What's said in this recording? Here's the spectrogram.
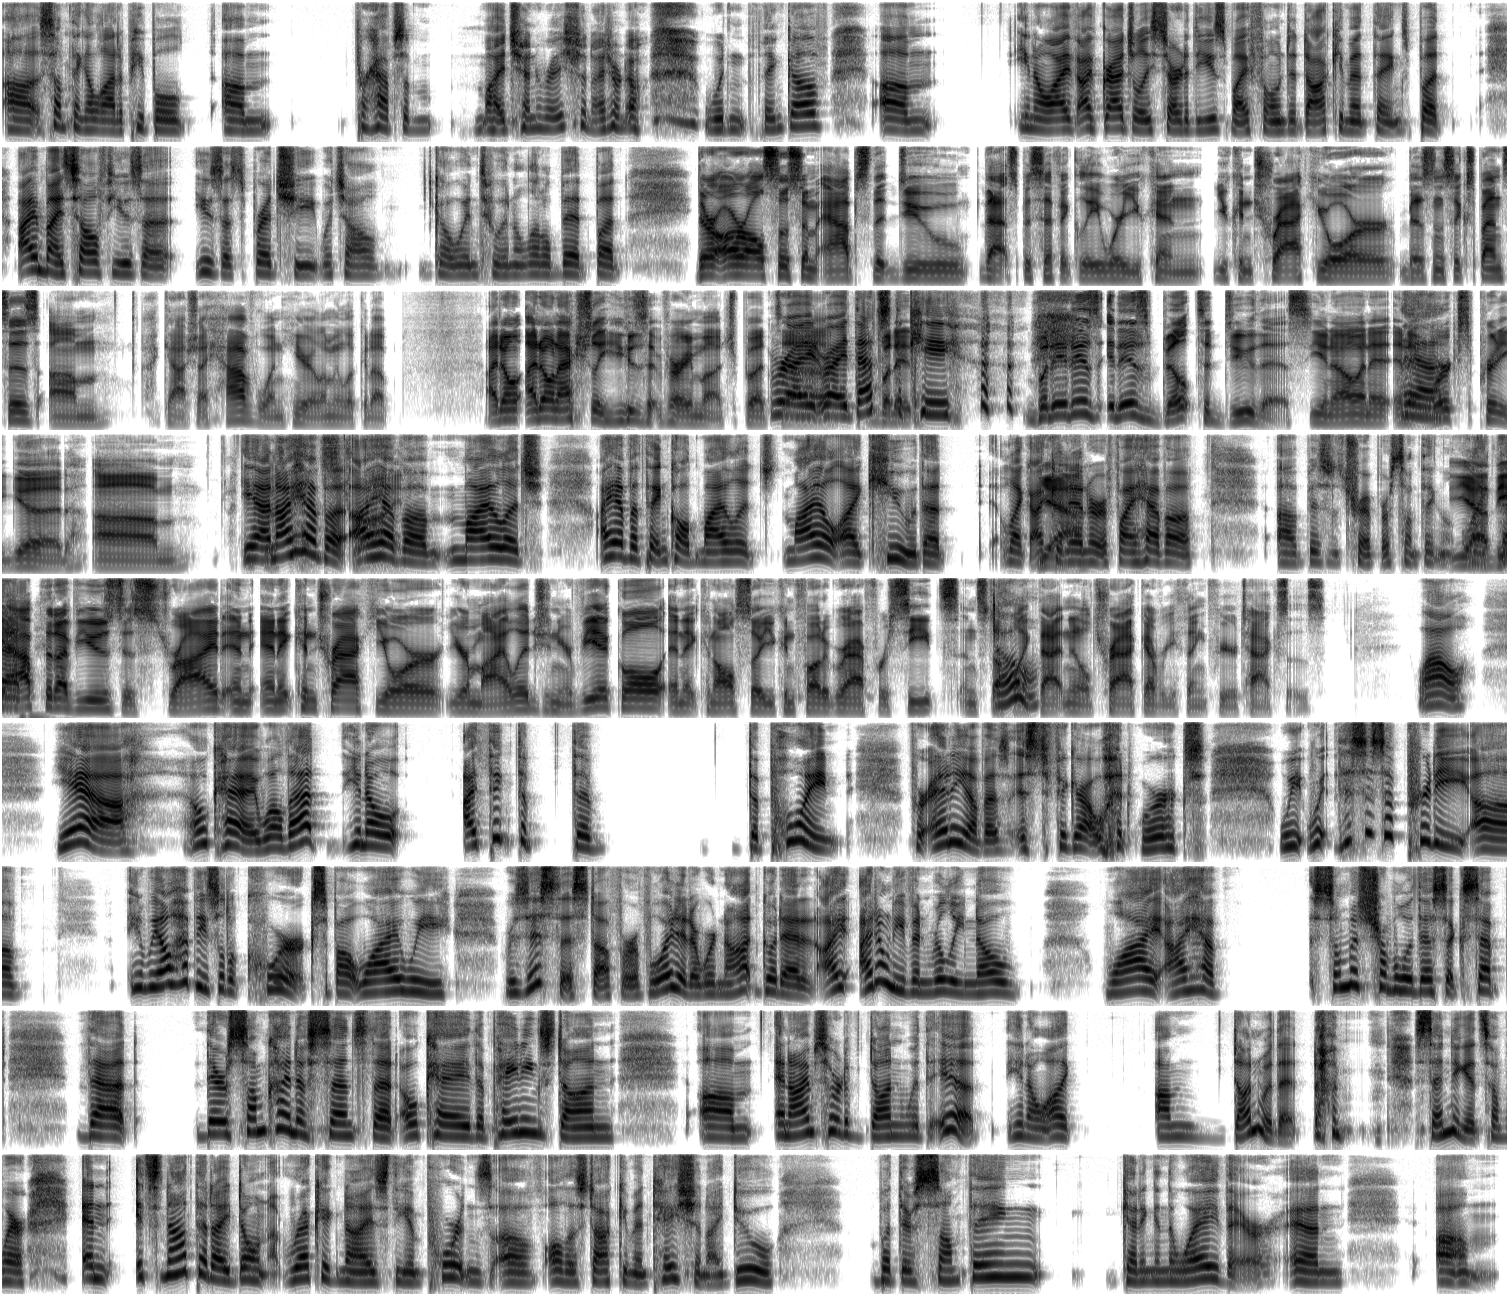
uh, something a lot of people, um, perhaps of my generation, I don't know, wouldn't think of. Um, you know, I've, I've gradually started to use my phone to document things, but I myself use a use a spreadsheet, which I'll go into in a little bit. But there are also some apps that do that specifically, where you can you can track your business expenses. Um, gosh, I have one here. Let me look it up. I don't I don't actually use it very much, but right, uh, right, that's the it, key. but it is it is built to do this, you know, and it and yeah. it works pretty good. Um, yeah, and I have a I have a mileage. I have a thing called mileage MileIQ that like I yeah. can enter if I have a a business trip or something like that. yeah like the that. app that i've used is stride and and it can track your your mileage in your vehicle and it can also you can photograph receipts and stuff oh. like that and it'll track everything for your taxes wow yeah Okay. Well, that, you know, I think the, the, the point for any of us is to figure out what works. We, we this is a pretty, uh, you know, we all have these little quirks about why we resist this stuff or avoid it or we're not good at it. I, I don't even really know why I have so much trouble with this, except that there's some kind of sense that, okay, the painting's done, um, and I'm sort of done with it. You know, like I'm done with it. I'm sending it somewhere. And it's not that I don't recognize the importance of all this documentation. I do, but there's something getting in the way there. And um,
